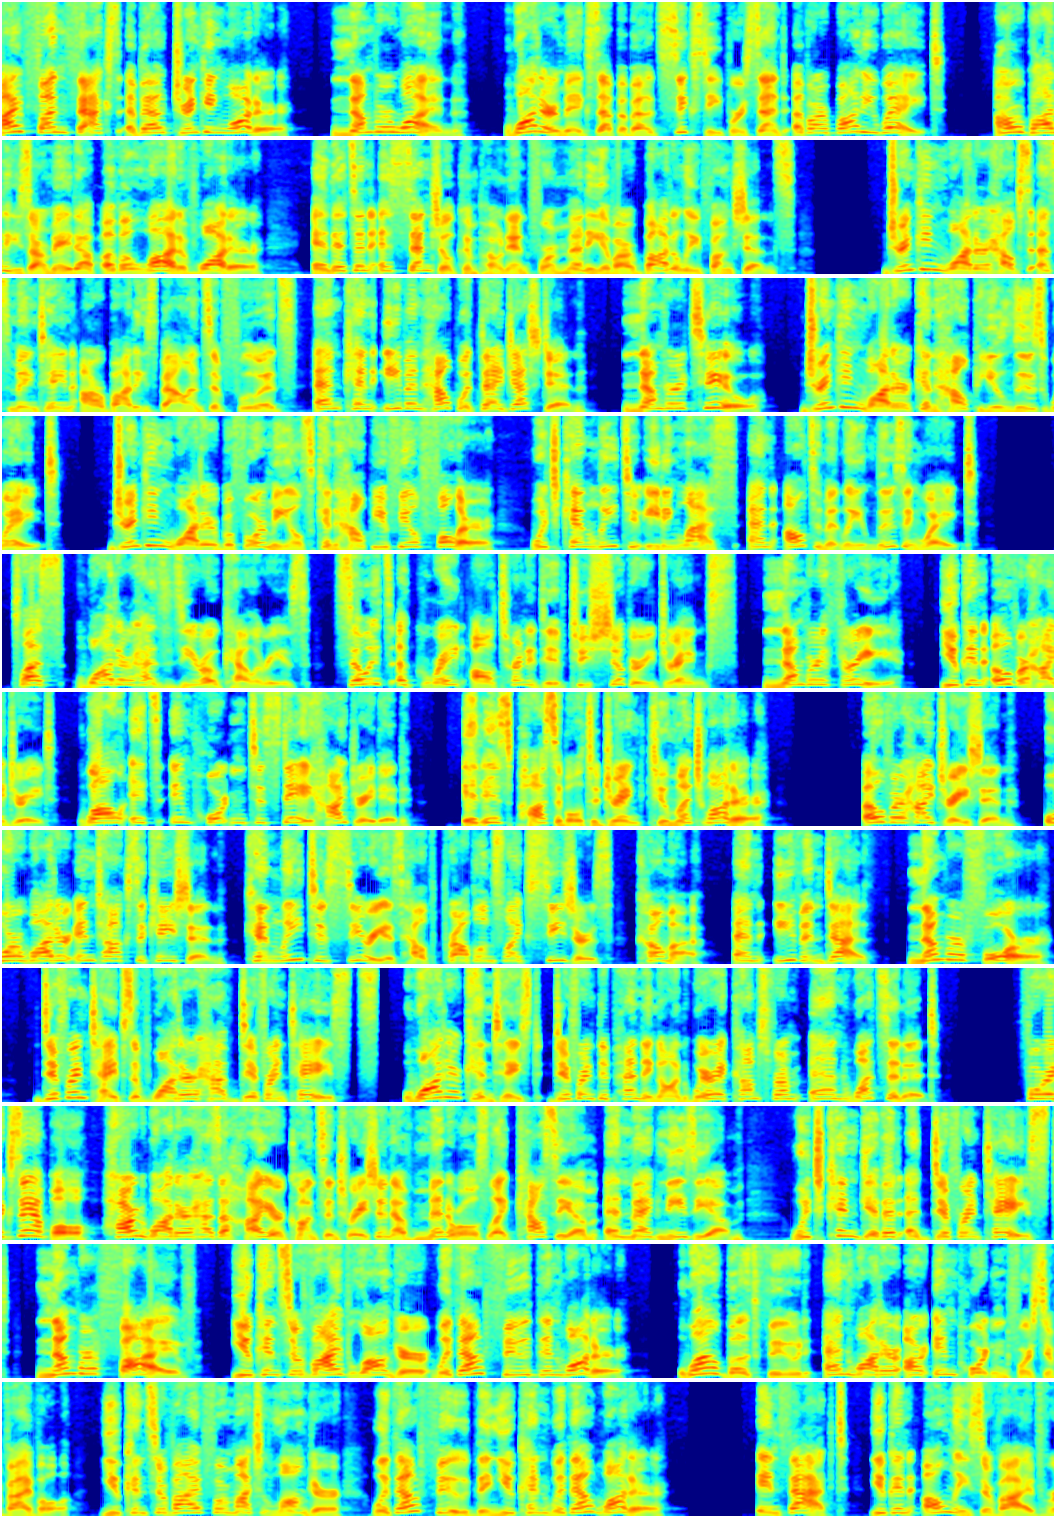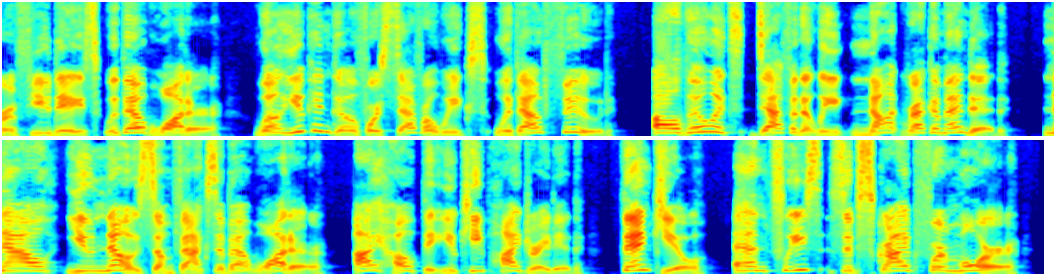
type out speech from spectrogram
5 fun facts about drinking water. Number 1. Water makes up about 60% of our body weight. Our bodies are made up of a lot of water, and it's an essential component for many of our bodily functions. Drinking water helps us maintain our body's balance of fluids and can even help with digestion. Number 2. Drinking water can help you lose weight. Drinking water before meals can help you feel fuller, which can lead to eating less and ultimately losing weight. Plus, water has zero calories, so it's a great alternative to sugary drinks. Number 3. You can overhydrate. While it's important to stay hydrated, it is possible to drink too much water. Overhydration or water intoxication can lead to serious health problems like seizures, coma, and even death. Number 4. Different types of water have different tastes. Water can taste different depending on where it comes from and what's in it. For example, hard water has a higher concentration of minerals like calcium and magnesium, which can give it a different taste. Number 5. You can survive longer without food than water. While both food and water are important for survival, you can survive for much longer without food than you can without water. In fact, you can only survive for a few days without water, while you can go for several weeks without food, although it's definitely not recommended. Now, you know some facts about water. I hope that you keep hydrated. Thank you, and please subscribe for more.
